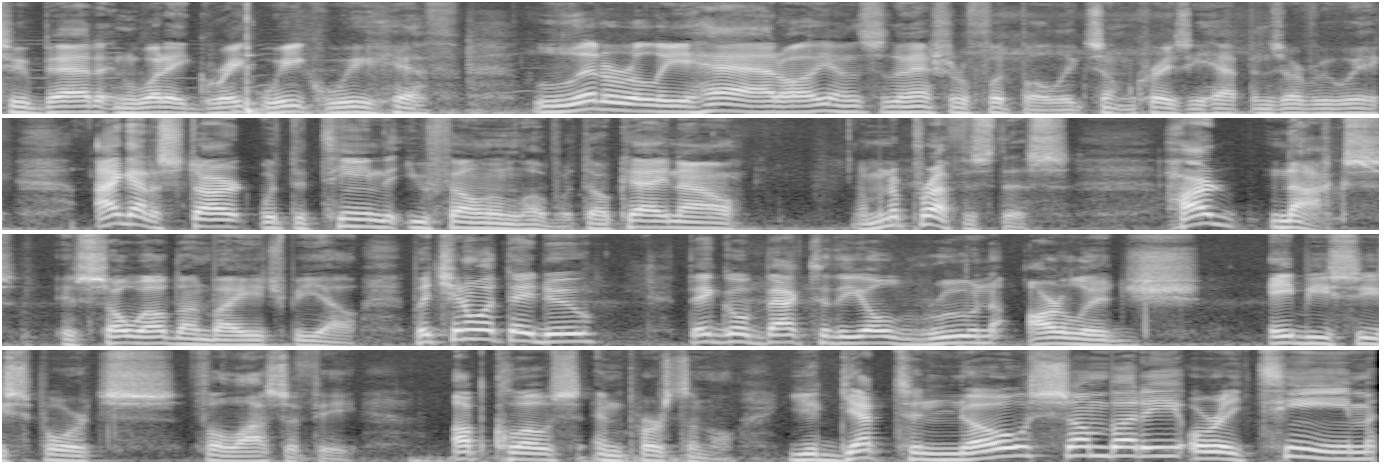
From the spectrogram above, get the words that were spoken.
to bed, and what a great week we have literally had. Oh, you know, this is the National Football League. Something crazy happens every week. I got to start with the team that you fell in love with, okay? Now, I'm going to preface this. Hard Knocks is so well done by HBO. But you know what they do? They go back to the old Roone Arledge ABC Sports philosophy up close and personal. You get to know somebody or a team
